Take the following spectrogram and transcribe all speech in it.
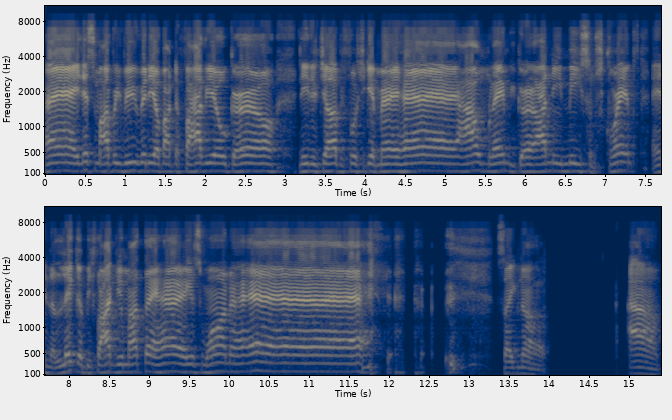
Hey, this is my review video about the five-year-old girl need a job before she get married. Hey, I don't blame you, girl. I need me some scrimps and the liquor before I do my thing. Hey, it's Wanda. Hey. it's like no. Um,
